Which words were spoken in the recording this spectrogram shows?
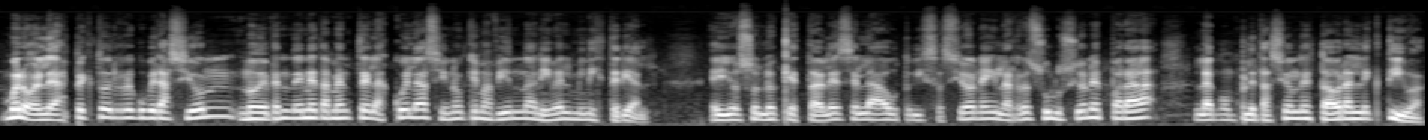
Bueno, el aspecto de recuperación no depende netamente de la escuela, sino que más bien a nivel ministerial. Ellos son los que establecen las autorizaciones y las resoluciones para la completación de esta hora lectiva.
